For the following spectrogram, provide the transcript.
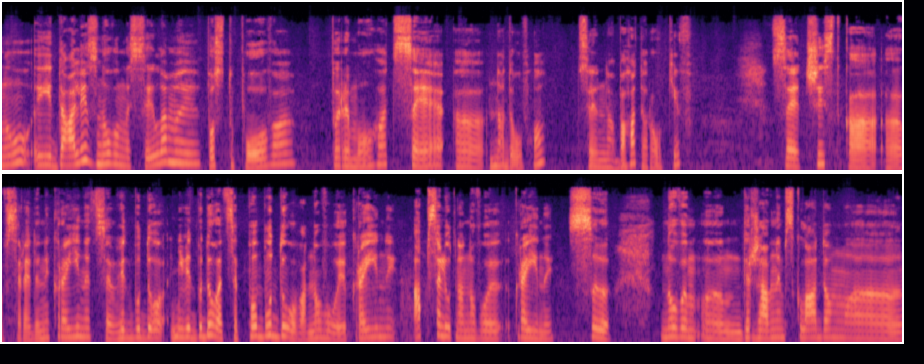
Ну і далі з новими силами поступова перемога це е, надовго, це на багато років. Це чистка е, всередині країни, це відбудова, не відбудова, це побудова нової країни, абсолютно нової країни з новим е, державним складом, е,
